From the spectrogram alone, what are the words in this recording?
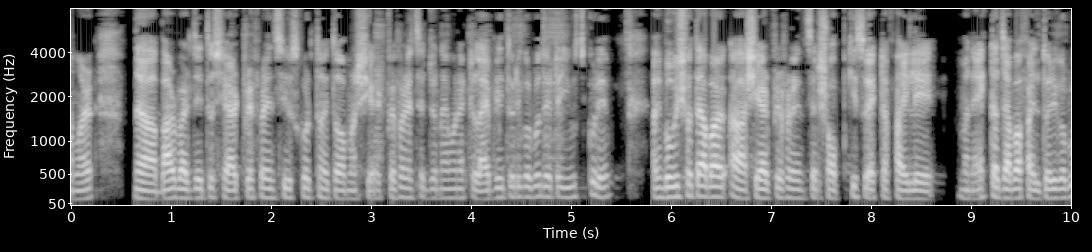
আমার বারবার যেহেতু শেয়ার প্রেফারেন্স ইউজ করতে হয়, তো আমার শেয়ার প্রেফারেন্সের জন্য এমন একটা লাইব্রেরি তৈরি করব যেটা ইউজ করে আমি ভবিষ্যতে আবার শেয়ার প্রেফারেন্সের সবকিছু একটা ফাইলে মানে একটা জাবা ফাইল তৈরি করব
